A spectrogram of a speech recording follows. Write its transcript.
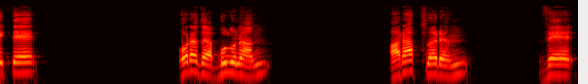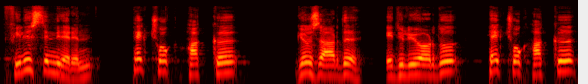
Özellikle orada bulunan Arapların ve Filistinlilerin pek çok hakkı göz ardı ediliyordu. Pek çok hakkı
